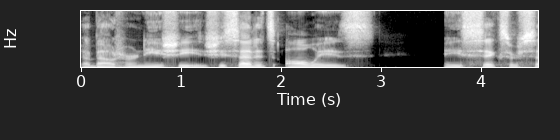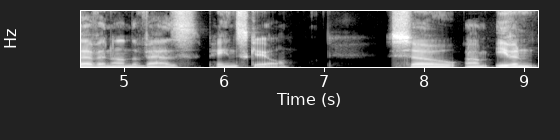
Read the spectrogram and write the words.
about her knee, she she said it's always a six or seven on the VAS pain scale. So um, even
